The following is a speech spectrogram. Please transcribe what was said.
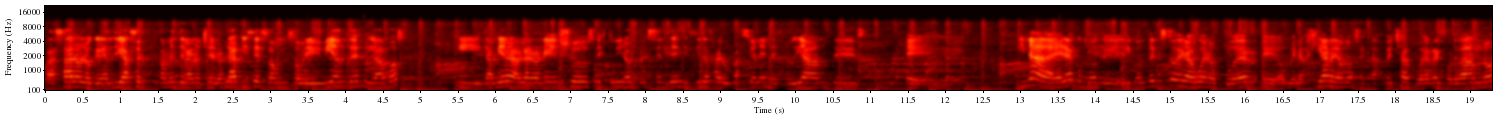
pasaron lo que vendría a ser justamente la noche de los lápices, son sobrevivientes, digamos, y también hablaron ellos, estuvieron presentes distintas agrupaciones de estudiantes, eh, y nada, era como que el contexto era, bueno, poder eh, homenajear, digamos, esta fecha, poder recordarlo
